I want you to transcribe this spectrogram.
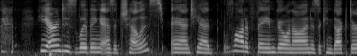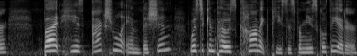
He earned his living as a cellist, and he had a lot of fame going on as a conductor. But his actual ambition was to compose comic pieces for musical theater.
